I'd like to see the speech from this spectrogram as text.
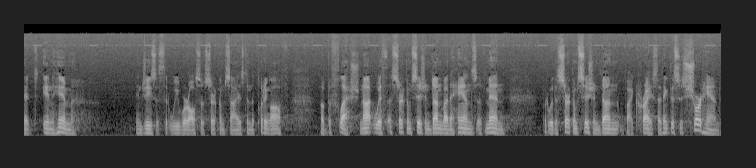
It's in him, in Jesus, that we were also circumcised in the putting off of the flesh, not with a circumcision done by the hands of men, but with a circumcision done by Christ. I think this is shorthand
